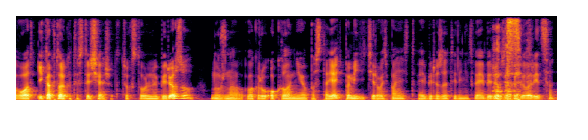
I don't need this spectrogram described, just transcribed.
Вот, и как только ты встречаешь эту трехствольную березу, нужно вокруг, около нее постоять, помедитировать, понять, твоя береза это или не твоя береза, как говорится.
